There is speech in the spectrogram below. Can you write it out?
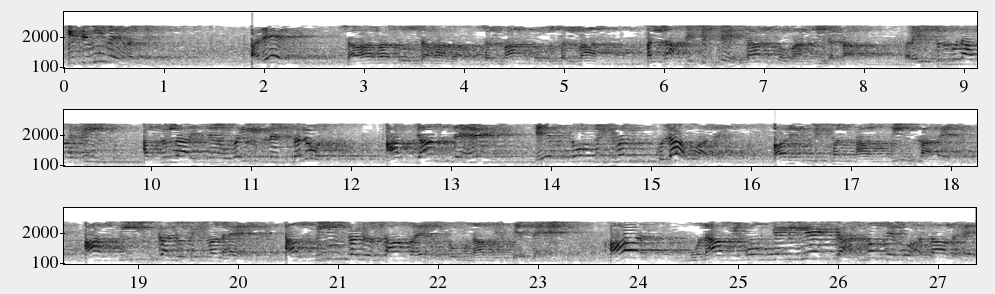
کتنی محنت ہے ارے صحابہ تو صحابہ مسلمان کو مسلمان اللہ نے کس کے احسان کو باقی رکھا ارے اس المنافقین عبداللہ اتنے ابئی اتنے سلو آپ جانتے ہیں ایک تو دشمن کھلا ہوا ہے اور ایک دشمن آستین کا ہے آستین کا جو دشمن ہے آستین کا جو سانپ ہے اس کو منافق کہتے ہیں اور منافقوں کے لیے جہنم میں وہ عذاب ہے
